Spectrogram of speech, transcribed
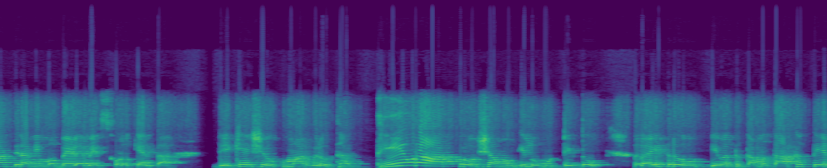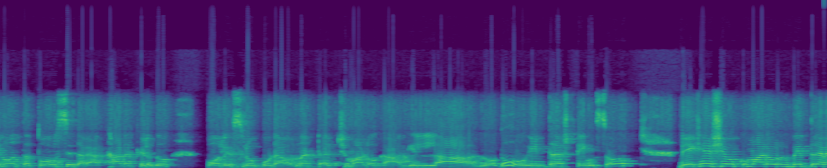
ಮಾಡ್ತೀರಾ ನಿಮ್ಮ ಬೇಳೆ ಬೇಯಿಸ್ಕೊಳ್ಳೋಕೆ ಅಂತ? ಡಿ ಕೆ ಶಿವಕುಮಾರ್ ವಿರುದ್ಧ ತೀವ್ರ ಆಕ್ರೋಶ ಮುಗಿಲು ಮುಟ್ಟಿದ್ದು. ರೈತರು ಇವತ್ತು ತಮ್ಮ ತಾಕತ್ತು ಏನು ಅಂತ ತೋರಿಸಿದ್ದಾರೆ. ಅಖಾಡಕ್ಕಿಳಿದು ಪೊಲೀಸರು ಕೂಡ ಅವ್ರನ್ನ ಟಚ್ ಮಾಡೋಕ್ ಆಗಿಲ್ಲ ಅನ್ನೋದು interesting so D K Shivakumar ಅವ್ರಿಗೆ ಬಿದ್ರೆ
